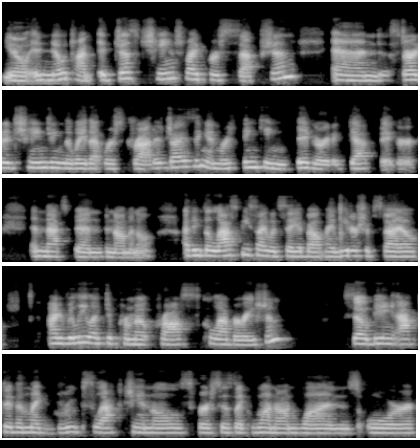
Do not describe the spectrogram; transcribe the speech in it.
you know, in no time. It just changed my perception and started changing the way that we're strategizing and we're thinking bigger to get bigger. And that's been phenomenal. I think the last piece I would say about my leadership style, I really like to promote cross collaboration so being active in like group Slack channels versus like one-on-ones or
